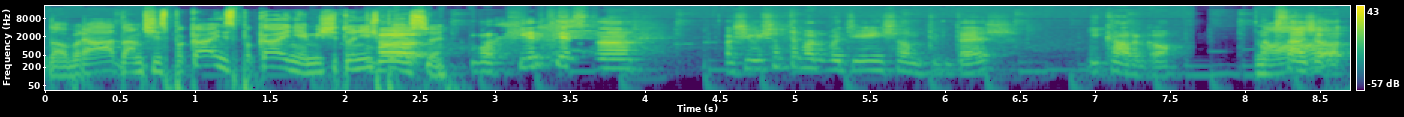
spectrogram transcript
Dobra, dam ci spokojnie, spokojnie, mi się tu nie Bo, śpieszy. bo Hirk jest na 80 albo 90 też i cargo. No, Obstawiam, że o-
